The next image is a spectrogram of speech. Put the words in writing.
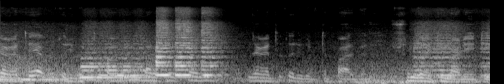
জায়গাতে আপনি তৈরি করতে পারবেন বা জায়গাতে তৈরি করতে পারবেন। সুন্দর একটি বাড়ি এটি।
